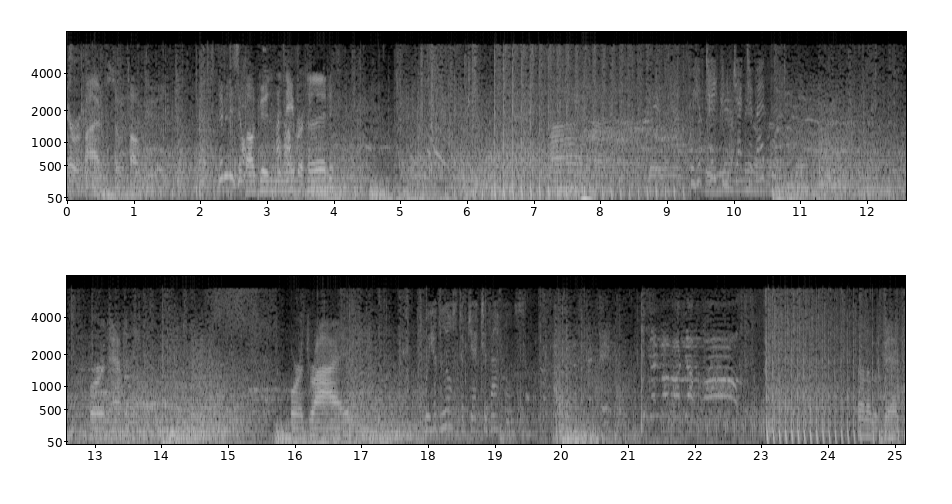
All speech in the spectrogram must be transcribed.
Air revived, so it's all good. It's all good in the neighborhood. Drive. We have lost objective apples. C'est le moment de la prendre Son of a bitch.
